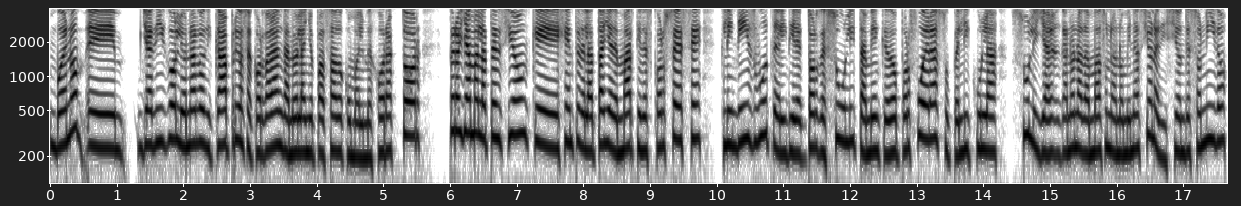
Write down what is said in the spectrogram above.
bueno, em, ya digo, Leonardo DiCaprio, se acordarán, ganó el año pasado como el mejor actor, pero llama la atención que gente de la talla de Martin Scorsese, Clint Eastwood, el director de Sully, también quedó por fuera. Su película Sully ya ganó nada más una nominación, edición de sonido,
